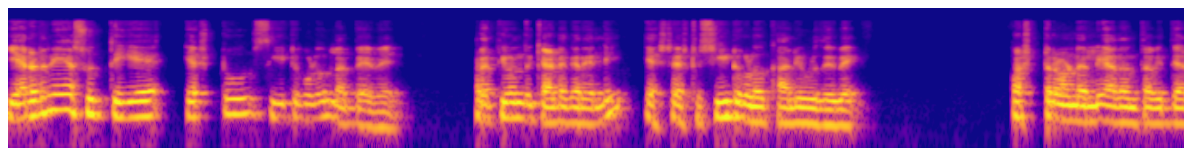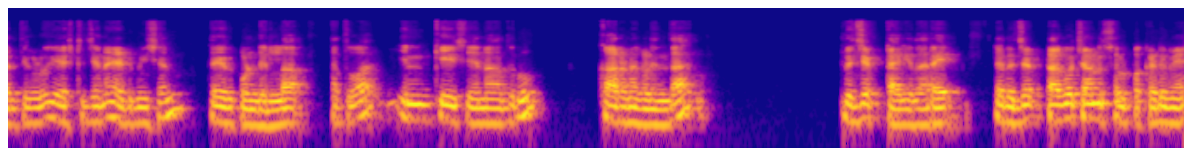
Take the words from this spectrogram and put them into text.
ಎರಡನೆಯ ಸುತ್ತಿಗೆ ಎಷ್ಟು ಸೀಟುಗಳು ಲಭ್ಯವೆ? ಪ್ರತಿಯೊಂದು ಕ್ಯಾಟಗರಿಯಲ್ಲಿ ಎಷ್ಟೆಷ್ಟು ಸೀಟುಗಳು ಖಾಲಿ ಉಳಿದಿವೆ? ಫಸ್ಟ್ ರೌಂಡ್ ಅಲ್ಲಿ ಆದಂತ ವಿದ್ಯಾರ್ಥಿಗಳು ಎಷ್ಟು ಜನ ಅಡ್ಮಿಷನ್ ತೆಗೆದುಕೊಂಡಿಲ್ಲ? ಅಥವಾ ಇನ್ ಕೇಸ್ ಏನಾದರೂ ಕಾರಣಗಳಿಂದ ರಿಜೆಕ್ಟ್ ಆಗಿದ್ದಾರೆ. ರಿಜೆಕ್ಟ್ ಆಗೋ ಚಾನ್ಸ್ ಸ್ವಲ್ಪ ಕಡಿಮೆ.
